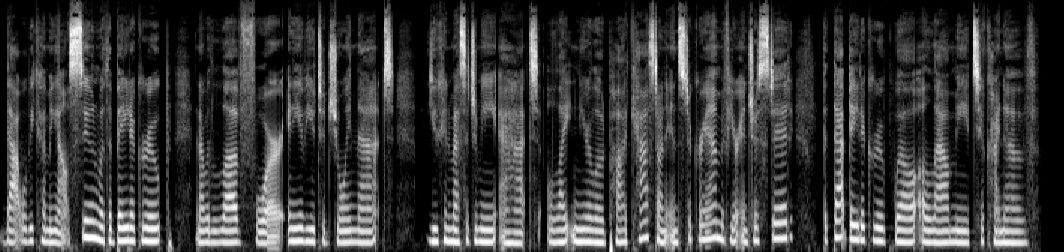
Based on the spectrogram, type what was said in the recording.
that will be coming out soon with a beta group. And I would love for any of you to join that. You can message me at Lighten Your Load Podcast on Instagram if you're interested. But that beta group will allow me to kind of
